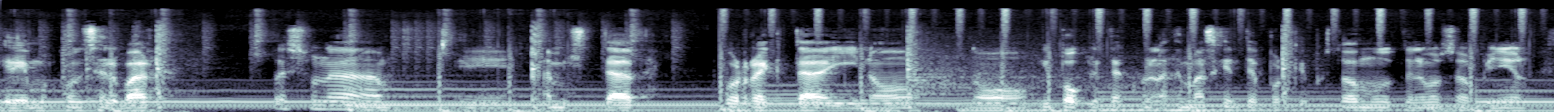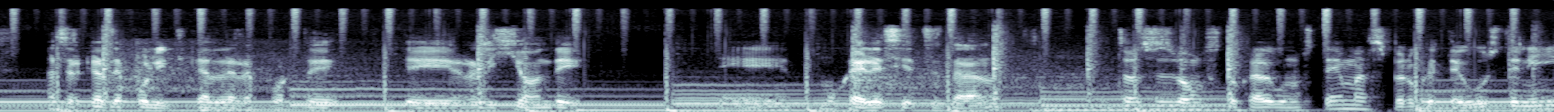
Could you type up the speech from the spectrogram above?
queremos conservar pues una eh, amistad correcta y no, no hipócrita con la demás gente, porque pues todo el mundo tenemos una opinión acerca de política, de reporte, de religión, de, mujeres y etcétera, Entonces vamos a tocar algunos temas, espero que te gusten y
